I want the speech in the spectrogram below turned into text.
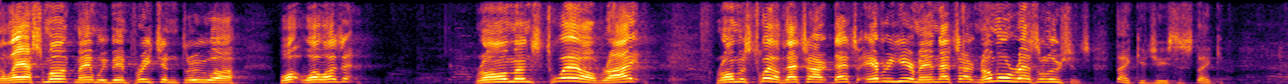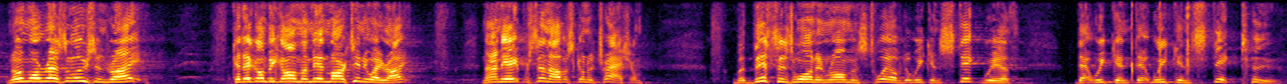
the last month, man, we've been preaching through uh, what, what was it? Romans 12, right? Romans 12. That's our that's every year, man. That's our no more resolutions. Thank you, Jesus. Thank you. No more resolutions, right? Because they're to be gone by mid March anyway, right? 98% of us to trash them. But this is one in Romans 12 that we can stick with, that we can that we can stick to.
